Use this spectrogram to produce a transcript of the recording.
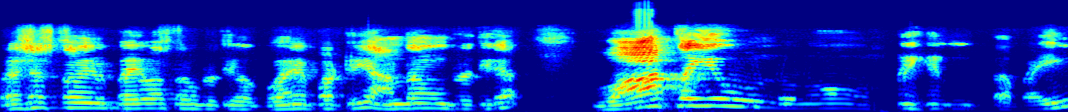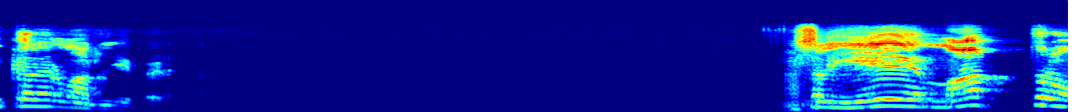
ప్రశస్తమైన పైవస్త్రం ప్రతిగా గోనె పట్టు అందం ప్రతిగా వాతయు ఉండును. ఇంత భయంకరమైన మాటలు చెప్పాడు ఆయన. అసలు ఏ మాత్రం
